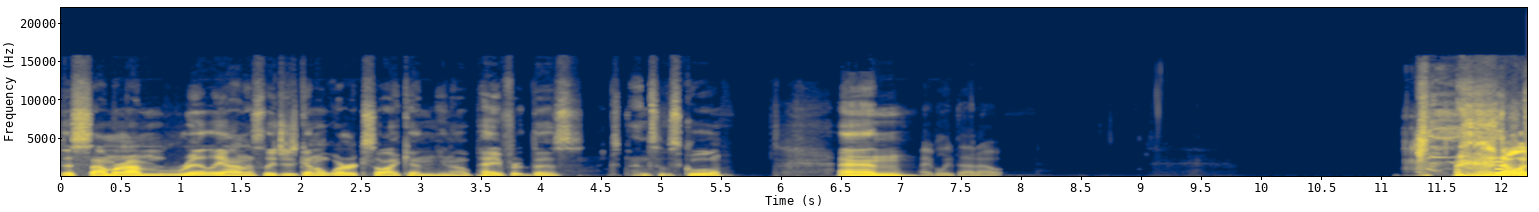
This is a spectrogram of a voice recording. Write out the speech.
this summer I'm really honestly just gonna work so I can you know pay for this expensive school, and I believe that out. No,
